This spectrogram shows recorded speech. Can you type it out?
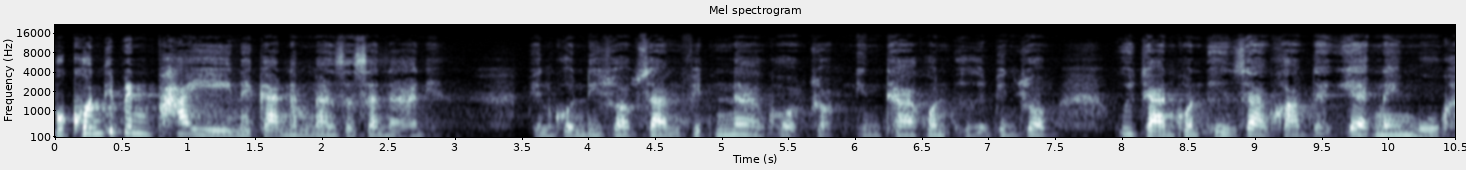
บุคคลที่เป็นภัยในการทำงานศาสนาเนี่ยเป็นคนที่ชอบสร้างฟิตหน้าก็ชอบนินทาคนอื่น เป็นชอบวิจารณ์คนอื่นสร้างความแตกแยกในหมู่ค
